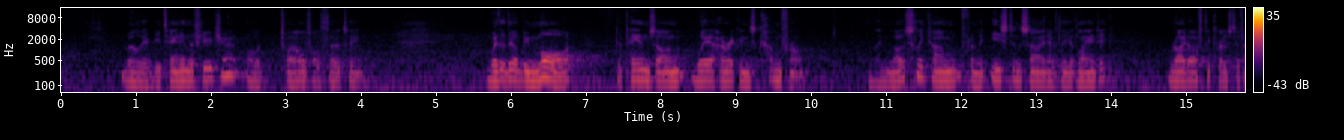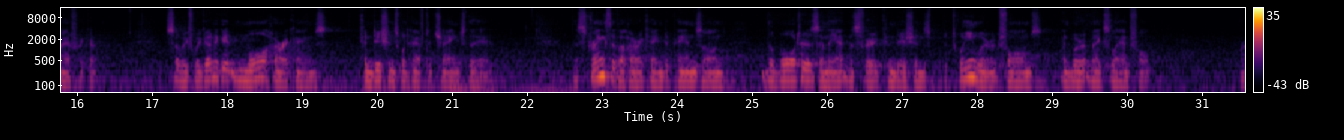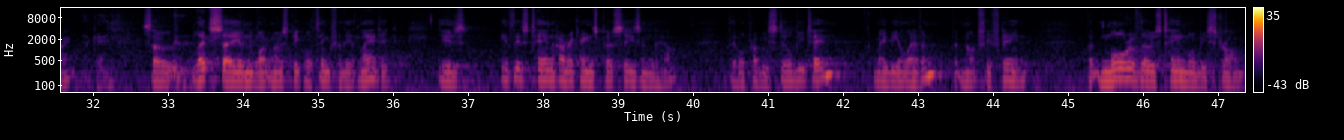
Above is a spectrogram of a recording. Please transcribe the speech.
Will there be 10 in the future, or 12 or 13? Whether there'll be more depends on where hurricanes come from. And they mostly come from the eastern side of the Atlantic, right off the coast of Africa. So if we're going to get more hurricanes, conditions would have to change there. The strength of a hurricane depends on the waters and the atmospheric conditions between where it forms and where it makes landfall. Right? Okay. So let's say, and what most people think for the Atlantic is if there's 10 hurricanes per season now, there will probably still be 10, maybe 11, but not 15. But more of those 10 will be strong.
